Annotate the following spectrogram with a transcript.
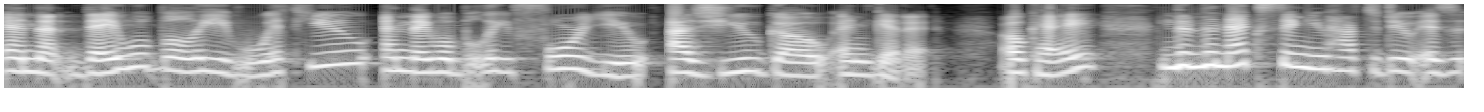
and that they will believe with you and they will believe for you as you go and get it. Okay. And then the next thing you have to do is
